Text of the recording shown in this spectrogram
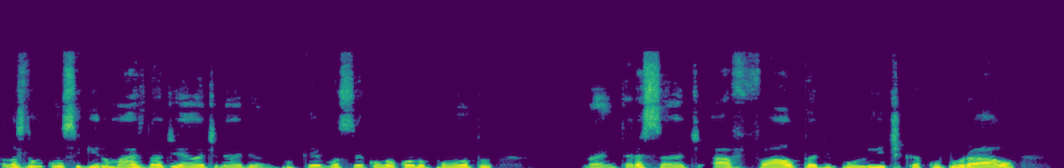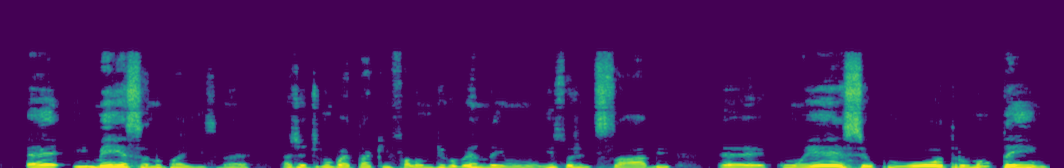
elas não conseguiram mais dar adiante, né, Johnny? Porque você colocou no ponto né, interessante. A falta de política cultural é imensa no país, né? A gente não vai estar aqui falando de governo nenhum. Isso a gente sabe é, com esse ou com outro. Não tem,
